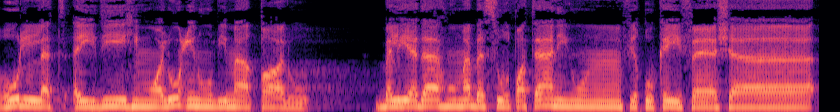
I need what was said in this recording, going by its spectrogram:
غلت أيديهم ولعنوا بما قالوا بل يداه مبسوطتان ينفق كيف يشاء.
